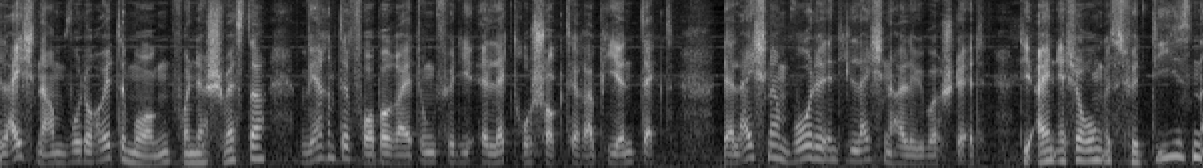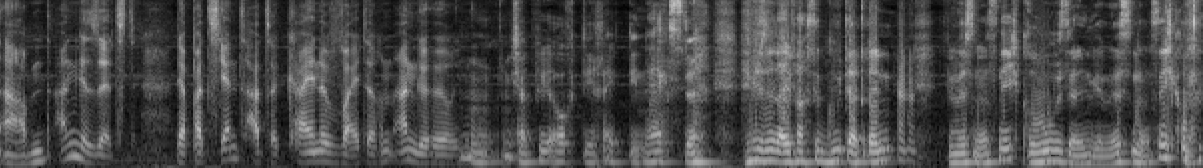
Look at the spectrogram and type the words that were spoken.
Leichnam wurde heute Morgen von der Schwester während der Vorbereitung für die Elektroschocktherapie entdeckt. Der Leichnam wurde in die Leichenhalle überstellt. Die Einäscherung ist für diesen Abend angesetzt. Der Patient hatte keine weiteren Angehörigen. Hm, Ich habe hier auch direkt die nächste. Wir sind einfach so gut da drin. Wir müssen uns nicht gruseln. Wir müssen uns nicht gruseln.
